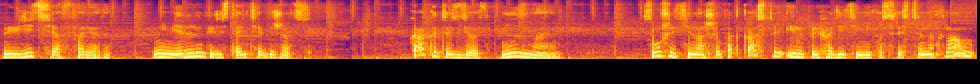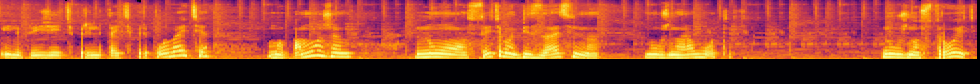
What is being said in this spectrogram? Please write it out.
Приведите себя в порядок немедленно перестаньте обижаться. Как это сделать, мы знаем. Слушайте наши подкасты или приходите непосредственно к нам, или приезжайте, прилетайте, приплывайте. Мы поможем. Но с этим обязательно нужно работать. Нужно строить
